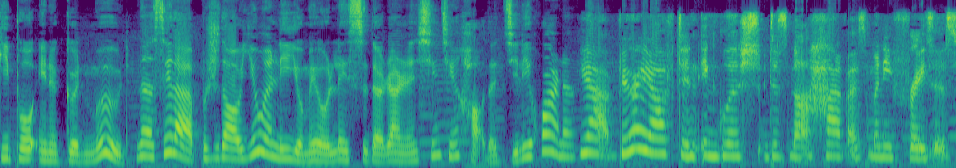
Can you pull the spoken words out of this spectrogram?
people in a good mood. 那 Sila 不知道英文里有没有类似的让人心情好的吉利话呢？ Yeah, very often English does not have as many phrases,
